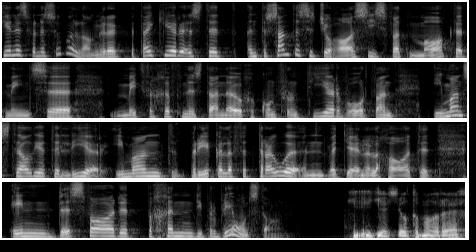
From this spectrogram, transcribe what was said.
Teenoor van is so belangrik. Partykeer is dit interessante situasies wat maak dat mense met vergifnis dan nou gekonfronteer word want iemand stel jou te leer, iemand breek hulle vertroue in wat jy in hulle gehad het en dis waar dit begin die probleem ontstaan. Jy is heeltemal reg.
